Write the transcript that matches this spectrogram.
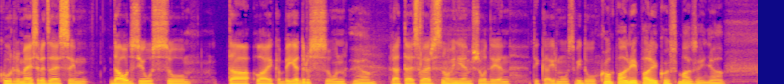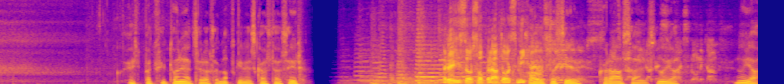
kur mēs redzēsim daudzus jūsu tā laika biedrus, un Jā. retais vairs no viņiem šodien tikai ir mūsu vidū. Kompānija palikusi maziņā. Es pat to neatceros. Labi, apskatīties, kas tas ir. Režisors operators Mihails. tas ir krāsains. Nu, jā. Nu, jā.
